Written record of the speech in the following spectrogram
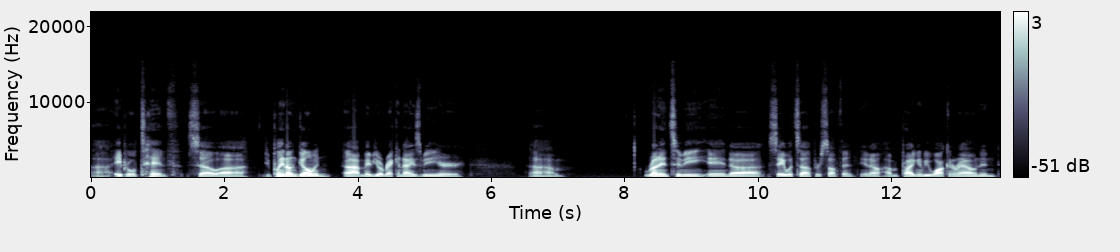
uh, April 10th. So uh, if you plan on going, uh, maybe you'll recognize me or um, run into me and uh, say what's up or something. You know, I'm probably going to be walking around and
